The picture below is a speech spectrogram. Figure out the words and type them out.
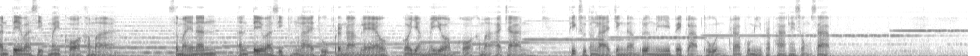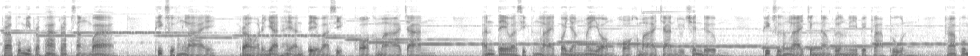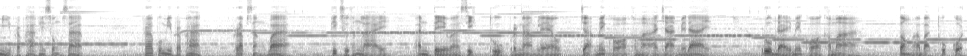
อันเตวาสิกไม่ขอขมา สมัยนั้นอันเตวาสิกทั้งหลายถูกประนามแล้ว ก็ยังไม่ยอมขอขมาอาจารย์ ภิกษุทั้งหลายจึงนำเรื่องนี้ไปกราบทูลพระผู้มีพระภาคให้ทรงทราบพพระผู้มีพระภาครับสั่งว่า ภิกษุทั้งหลาย เราอนุญาตให้อันเตวาสิกขอขมาอาจารย์ อันเตวาสิกทั้งหลายก็ยังไม่ยอมขอขมาอาจารย์อยู่เช่นเดิม ภิกษุทั้งหลายจึงนำเรื่องนี้ไปกราบทูล พระผู้มีพระภาคให้ทรงทราบพพระผู้มีพระภาครับสั่งว่า ภิกษุทั้งหลาย อันเตวาสิกถูกประนามแล้วจะไม่ขอขมาอาจารย์ไม่ได้ รูปใดไม่ขอขมา ต้องอาบัตทุกกฎ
